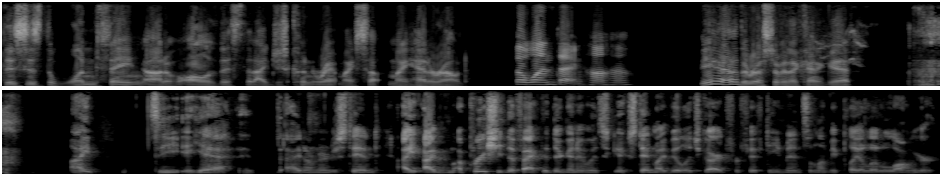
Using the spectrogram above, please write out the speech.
this is the one thing out of all of this that i just couldn't wrap my my head around The one thing, huh? huh? yeah the rest of it i kind of get I see. Yeah, I don't understand. I, I appreciate the fact that they're going to extend my village guard for 15 minutes and let me play a little longer.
